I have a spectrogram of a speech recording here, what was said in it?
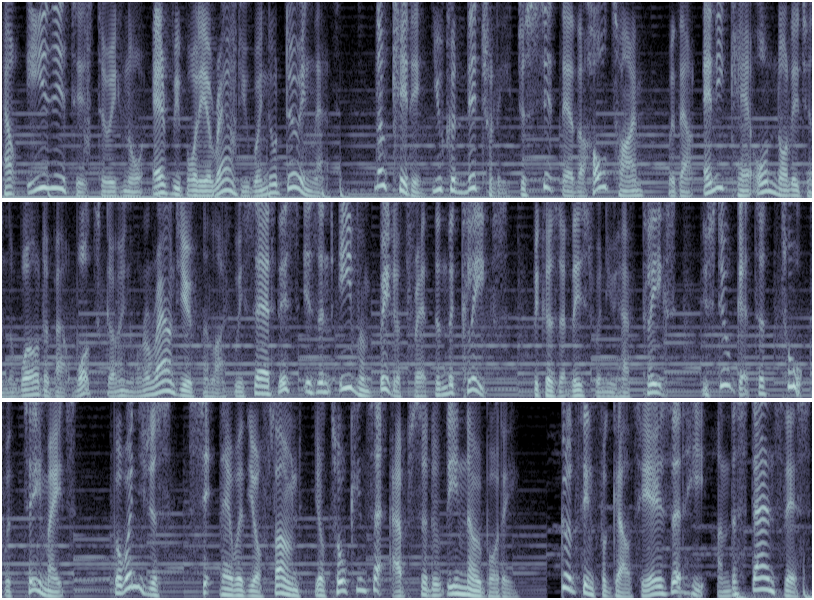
how easy it is to ignore everybody around you when you're doing that. No kidding, you could literally just sit there the whole time without any care or knowledge in the world about what's going on around you. And like we said, this is an even bigger threat than the cliques, because at least when you have cliques, you still get to talk with teammates. But when you just sit there with your phone, you're talking to absolutely nobody. Good thing for Galtier is that he understands this,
